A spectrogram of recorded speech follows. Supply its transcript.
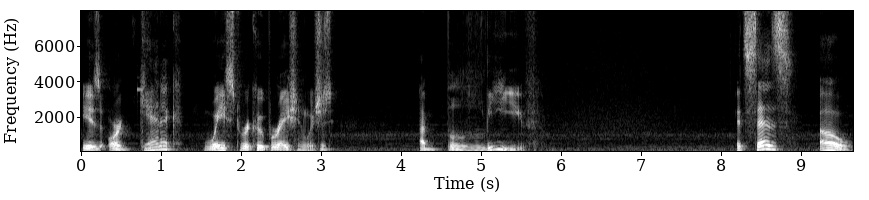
is organic waste recuperation, which is, I believe, it says, oh,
